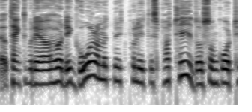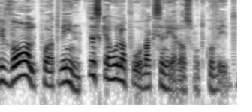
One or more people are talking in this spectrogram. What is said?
Jag tänkte på det jag hörde igår om ett nytt politiskt parti då, som går till val på att vi inte ska hålla på att vaccinera oss mot covid.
